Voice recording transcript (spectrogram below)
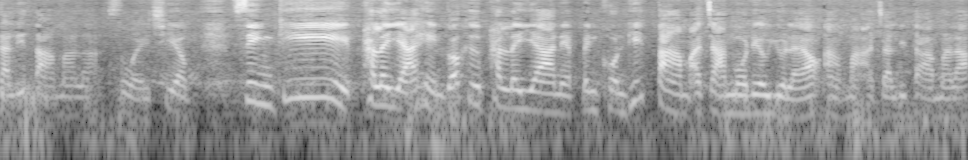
จารย์ลิตามาละสวยเชียว สิ่งที่ภรรยาเห็นก็คือภรรยาเนี่ยเป็นคนที่ตามอาจารย์โมเดลอยู่แล้วอะมาอาจารย์ลิตามาละ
